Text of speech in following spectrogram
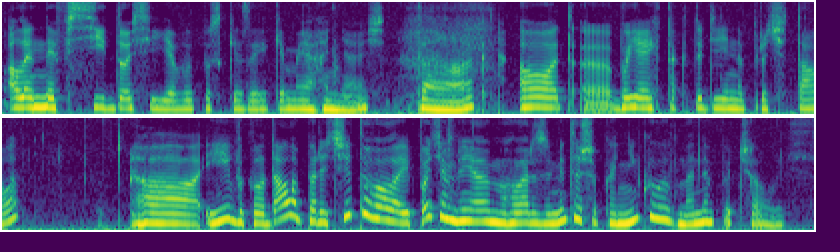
але не всі досі є випуски, за якими я ганяюся. Так. От, е, Бо я їх так тоді і не прочитала. А, І викладала, перечитувала, і потім я могла розуміти, що канікули в мене почались.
